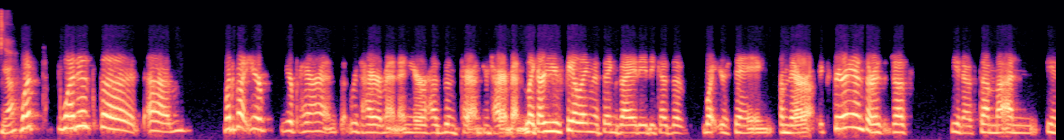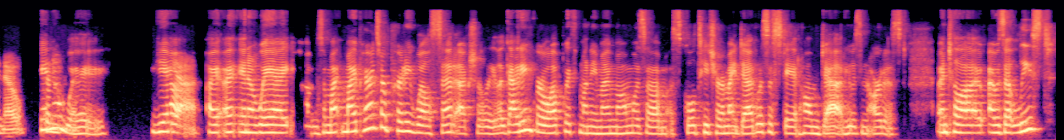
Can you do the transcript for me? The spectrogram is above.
Yeah? What what is the um what about your your parents retirement and your husband's parents retirement? Like are you feeling this anxiety because of what you're saying from their experience or is it just you know some un you know in a way yeah, yeah. I, I, in a way i um, so my, my parents are pretty well set actually like i didn't grow up with money my mom was um, a school teacher and my dad was a stay-at-home dad he was an artist until I, I was at least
